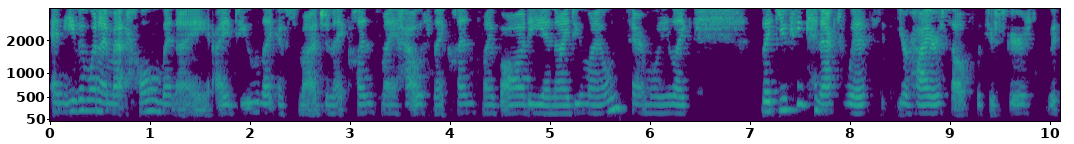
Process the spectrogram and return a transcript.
and even when I'm at home and I I do like a smudge and I cleanse my house and I cleanse my body and I do my own ceremony like like you can connect with your higher self with your spirit with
